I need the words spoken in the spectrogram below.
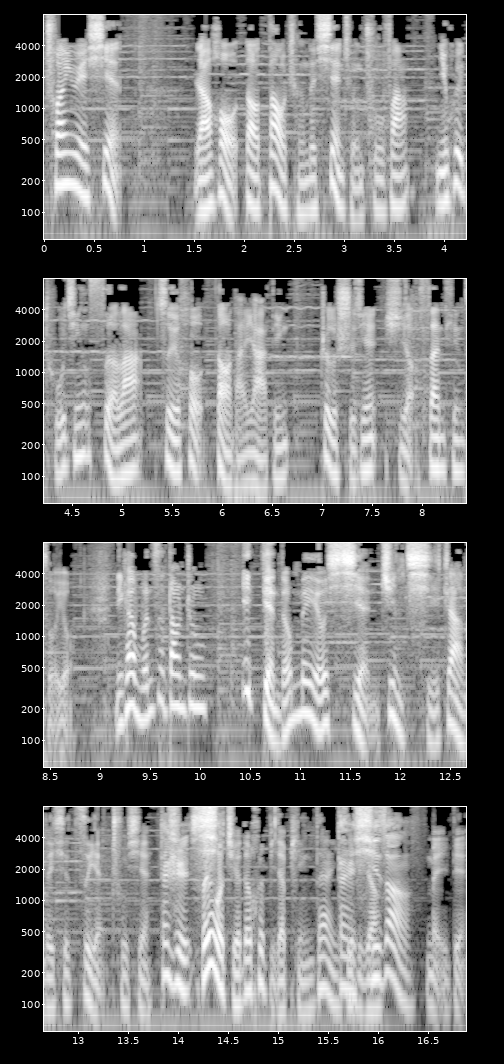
穿越县，然后到稻城的县城出发，你会途经色拉，最后到达亚丁，这个时间需要三天左右。你看文字当中一点都没有险峻奇这样的一些字眼出现，但是所以我觉得会比较平淡一些，但是西藏美一点。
